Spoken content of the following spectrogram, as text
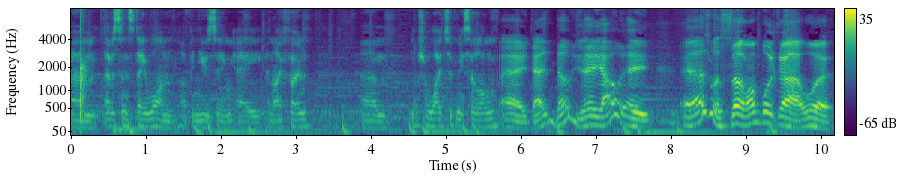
Um, ever since day one, I've been using a an iPhone. Um, not sure why it took me so long. Hey, that's W. Hey, y'all. Hey, hey, that's what's up. My boy got what?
